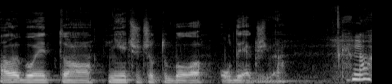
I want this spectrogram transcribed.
alebo je to niečo, čo tu bolo odjak živa? No,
